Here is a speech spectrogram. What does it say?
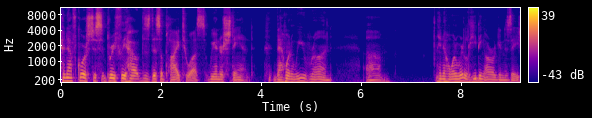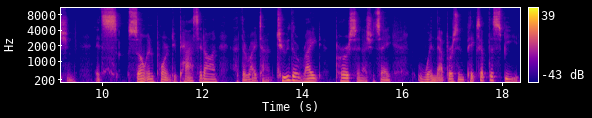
And of course, just briefly, how does this apply to us? We understand that when we run, um, you know, when we're leading our organization, it's so important to pass it on at the right time to the right person, I should say. When that person picks up the speed,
